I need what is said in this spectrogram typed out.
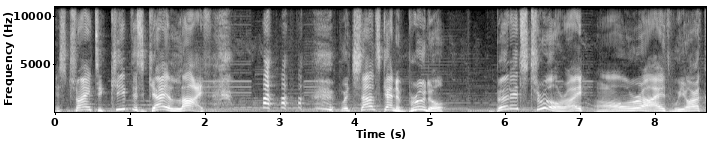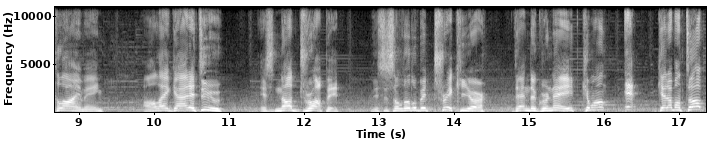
is trying to keep this guy alive. Which sounds kind of brutal, but it's true, alright? Alright, we are climbing. All I gotta do is not drop it. This is a little bit trickier than the grenade. Come on, get up on top.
